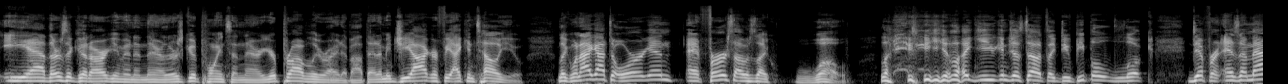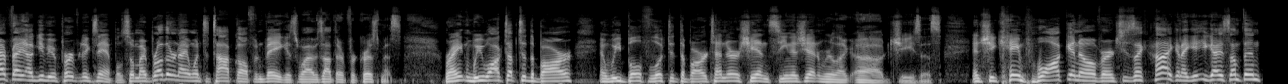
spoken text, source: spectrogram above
Yeah, there's a good argument in there. There's good points in there. You're probably right about that. I mean, geography, I can tell you. Like when I got to Oregon, at first I was like, whoa. Like, you- like you can just tell it's like, do people look different? As a matter of fact, I'll give you a perfect example. So my brother and I went to Top Golf in Vegas while I was out there for Christmas, right? And we walked up to the bar and we both looked at the bartender. She hadn't seen us yet, and we were like, oh Jesus! And she came walking over and she's like, hi, can I get you guys something?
